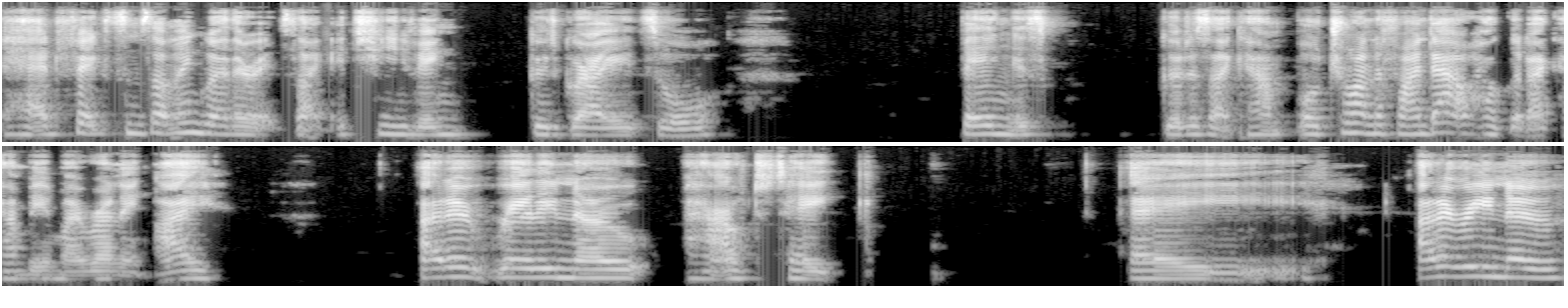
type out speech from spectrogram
head fixed on something, whether it's like achieving good grades or being as good as I can or trying to find out how good I can be in my running, I I don't really know how to take a I don't really know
